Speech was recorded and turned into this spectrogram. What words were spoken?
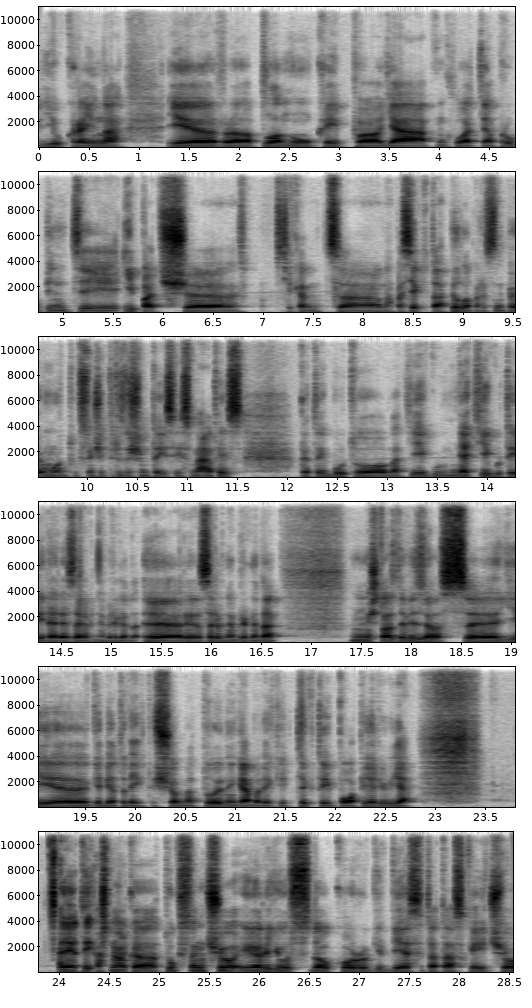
į Ukrainą ir planų, kaip ją apginkluoti, aprūpinti, ypač siekiant na, pasiekti tą pilną operacinį pajėgumą 2030 metais kad tai būtų, net jeigu, net jeigu tai yra rezervinė brigada, rezervinė brigada šitos divizijos, ji gebėtų veikti. Šiuo metu jinai geba veikti tik tai popieriuje. E, tai 18 tūkstančių ir jūs daug kur girdėsite tą skaičių,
